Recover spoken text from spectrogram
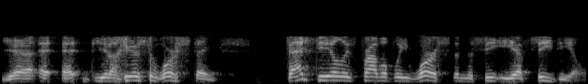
Yeah, uh, uh, you know, here's the worst thing. That deal is probably worse than the CEFC deal.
